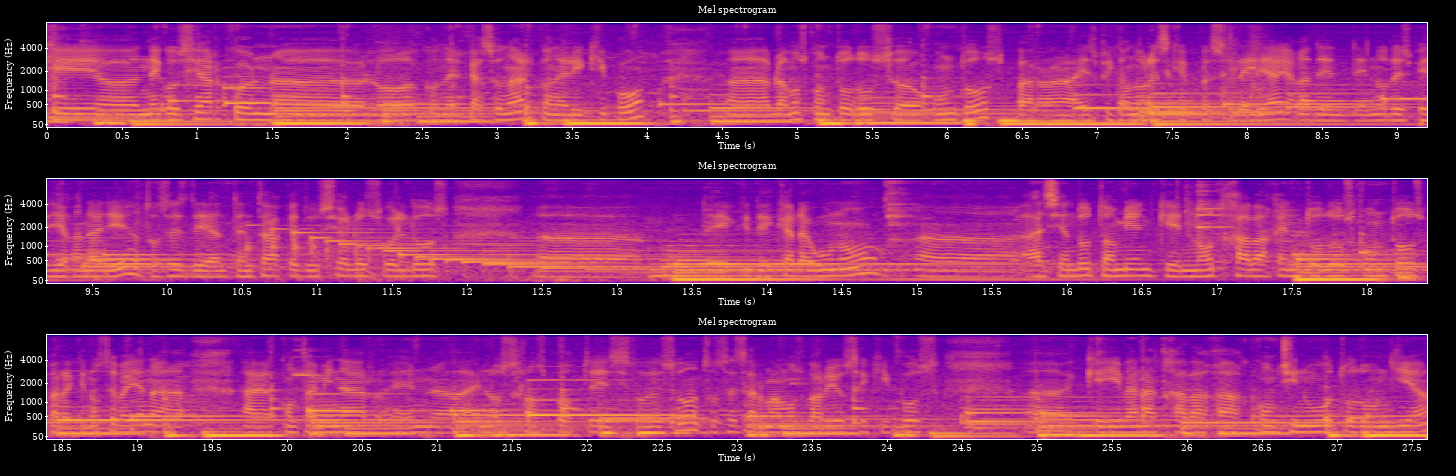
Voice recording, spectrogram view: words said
que uh, negociar con, lo, con, el personal, con el equipo. Uh, hablamos con todos juntos para explicándoles que pues, la idea era de, de, no despedir a nadie, entonces de intentar reducir los sueldos de, cada uno haciendo también que no trabajen todos juntos para que no se vayan a, contaminar en, uh, en, los transportes y todo eso. Entonces armamos varios equipos uh, que iban a trabajar continuo todo un día.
